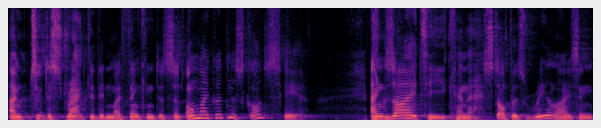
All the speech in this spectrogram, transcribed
I'm too distracted in my thinking to say, oh my goodness, God's here. Anxiety can stop us realizing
